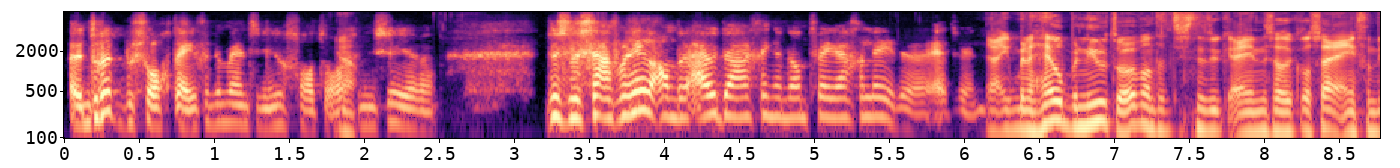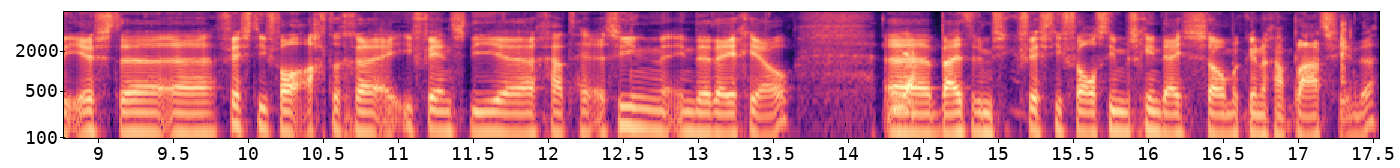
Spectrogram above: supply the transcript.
een druk bezocht evenement in ieder geval te Ja. organiseren. Dus we staan voor hele andere uitdagingen dan twee jaar geleden, Edwin. Ja, ik ben heel benieuwd hoor, want het is natuurlijk een, zoals ik al zei, een van de eerste eh, festivalachtige events die je gaat zien in de regio. Eh, Ja. Buiten de muziekfestivals die misschien deze zomer kunnen gaan plaatsvinden.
